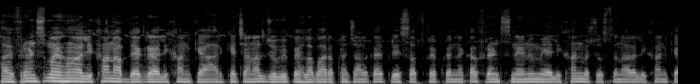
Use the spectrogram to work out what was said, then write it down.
हाय फ्रेंड्स मैं हूं अली खान। आप देख रहे हैं अली खान के आर के चैनल जो भी पहला बार अपना ఛానల్ का है ప్లీజ్ సబ్స్క్రైబ్ करने का। ఫ్రెండ్స్ నేను మీ అలీ ఖాన్ మీరు చూస్తున్నారు Ali Khan K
